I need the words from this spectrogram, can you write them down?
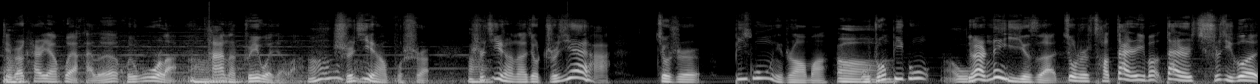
这边啊开始宴会，海伦回屋了，啊他呢追过去了。啊，实际上不是，啊实际上呢就直接啊就是逼宫，你知道吗？哦武装逼宫，有有点那意思，就是操带着一帮带着十几个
